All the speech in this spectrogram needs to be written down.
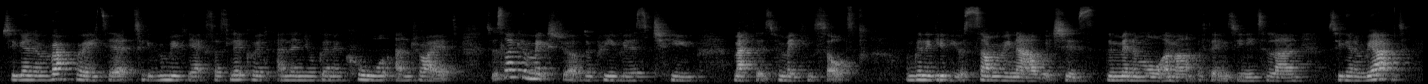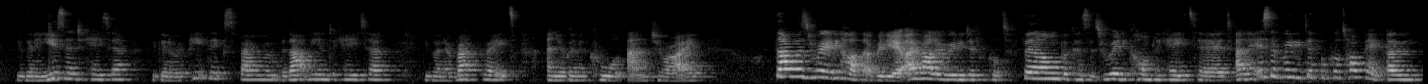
So you're going to evaporate it to remove the excess liquid and then you're going to cool and dry it. So it's like a mixture of the previous two methods for making salt. I'm going to give you a summary now which is the minimal amount of things you need to learn. So you're going to react, you're going to use the indicator, you're going to repeat the experiment without the indicator, you're going to evaporate, and you're going to cool and dry. That was really hard, that video. I found it really difficult to film because it's really complicated and it is a really difficult topic. Um,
